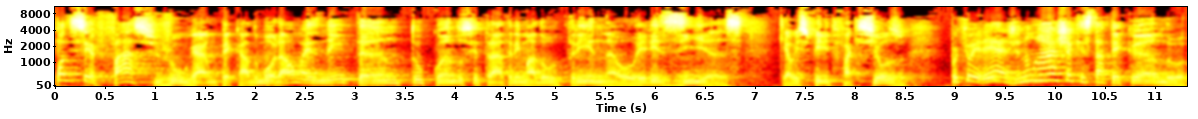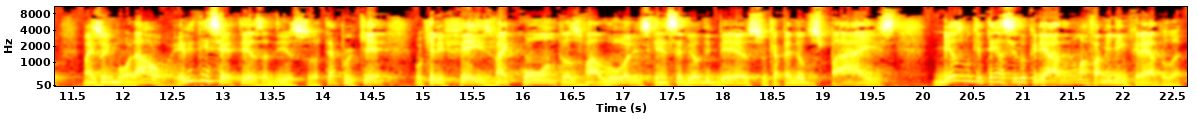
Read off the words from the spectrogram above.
Pode ser fácil julgar um pecado moral, mas nem tanto quando se trata de má doutrina ou heresias, que é o espírito faccioso. Porque o herege não acha que está pecando, mas o imoral, ele tem certeza disso, até porque o que ele fez vai contra os valores que recebeu de berço, que aprendeu dos pais, mesmo que tenha sido criado numa família incrédula.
